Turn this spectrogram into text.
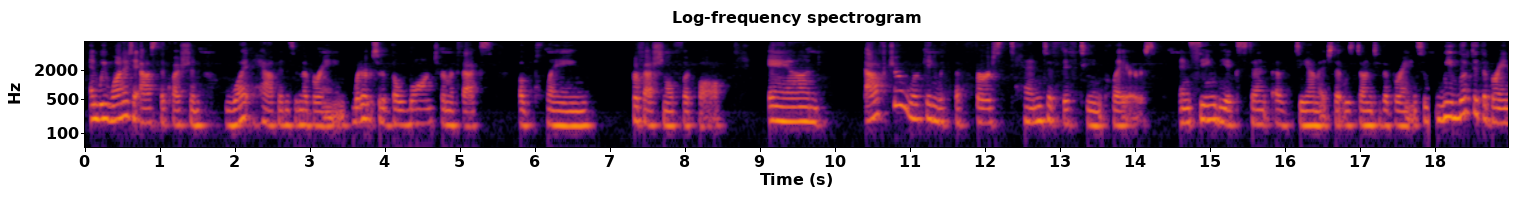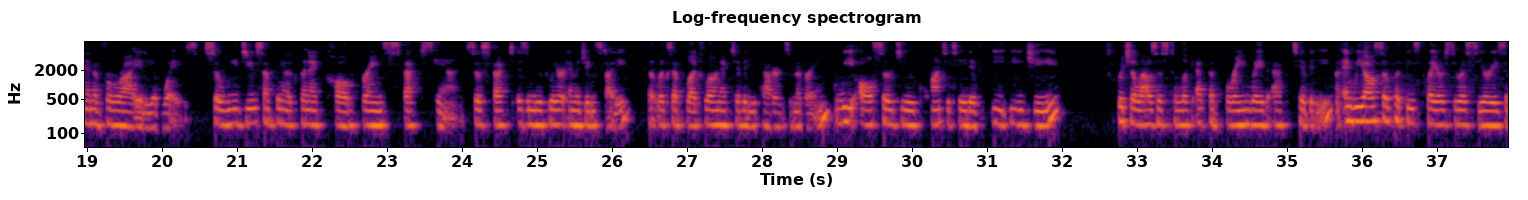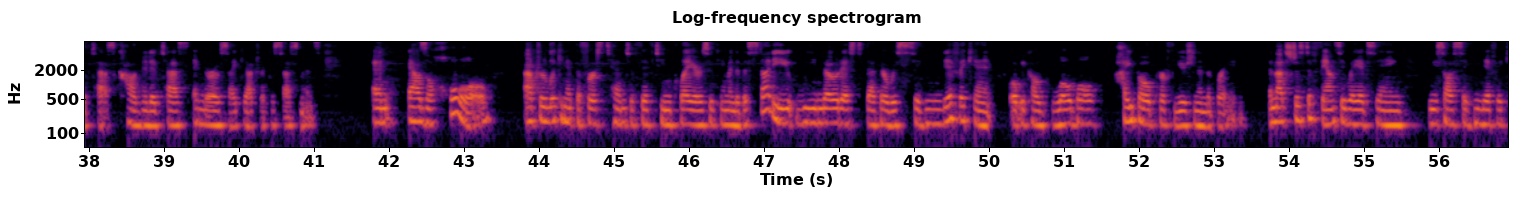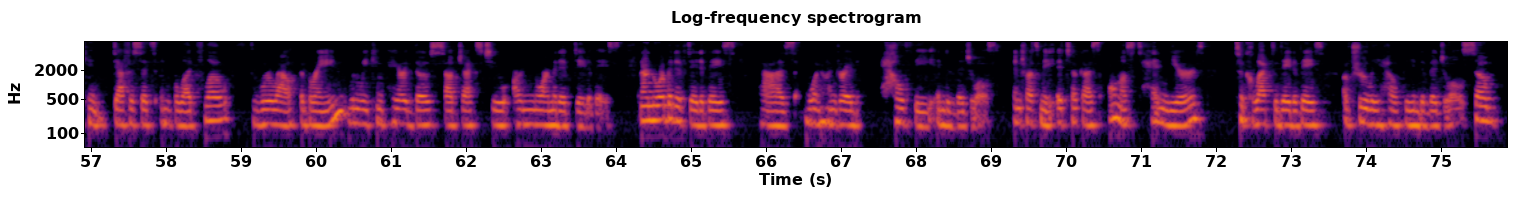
and we wanted to ask the question what happens in the brain? What are sort of the long term effects of playing professional football? And after working with the first 10 to 15 players and seeing the extent of damage that was done to the brain, so we looked at the brain in a variety of ways. So we do something in the clinic called brain SPECT scan. So SPECT is a nuclear imaging study that looks at blood flow and activity patterns in the brain. We also do quantitative EEG, which allows us to look at the brainwave activity. And we also put these players through a series of tests, cognitive tests, and neuropsychiatric assessments. And as a whole, after looking at the first 10 to 15 players who came into the study, we noticed that there was significant, what we call global hypoperfusion in the brain. And that's just a fancy way of saying we saw significant deficits in blood flow throughout the brain when we compared those subjects to our normative database. And our normative database has 100 healthy individuals. And trust me, it took us almost 10 years to collect a database of truly healthy individuals. So,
